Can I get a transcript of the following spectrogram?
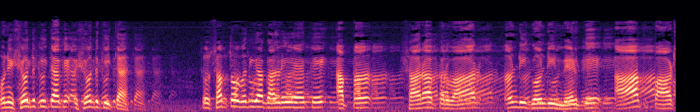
ਉਹਨੇ ਸ਼ੁੱਧ ਕੀਤਾ ਕਿ ਅਸ਼ੁੱਧ ਕੀਤਾ? ਸੋ ਸਭ ਤੋਂ ਵਧੀਆ ਗੱਲ ਇਹ ਹੈ ਕਿ ਆਪਾਂ ਸਾਰਾ ਪਰਿਵਾਰ ਆਂਢੀ ਗੁਆਂਢੀ ਮਿਲ ਕੇ ਆਪ ਪਾਠ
